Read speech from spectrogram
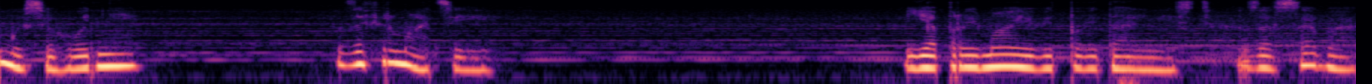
ми сьогодні з афірмації. Я приймаю відповідальність за себе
